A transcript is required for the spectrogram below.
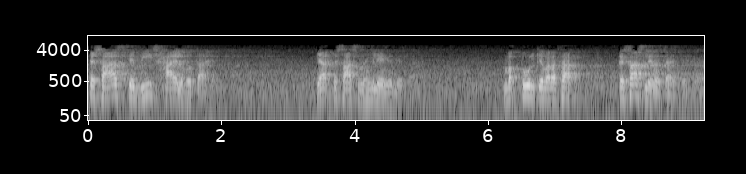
قصاص کے بیچ حائل ہوتا ہے، یا قصاص نہیں لینے دیتا ہے، مقتول کے ورثہ قصاص لینا چاہتے ہیں۔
